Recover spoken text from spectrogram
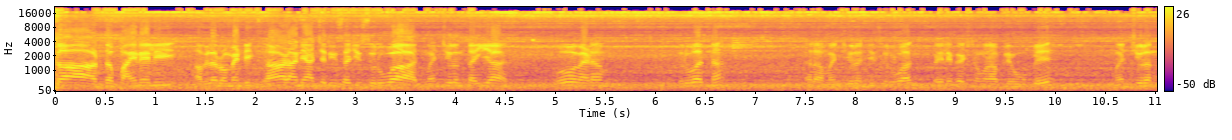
नमस्कार. तर फायनली आपलं रोमॅन्टिक झाड आणि आजच्या दिवसाची सुरुवात. मंचुरियन तयार. हो मॅडम सुरुवात ना? चला मंचुरियनची सुरुवात. पहिले कस्टमर आपले उभे. मंचुरियन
